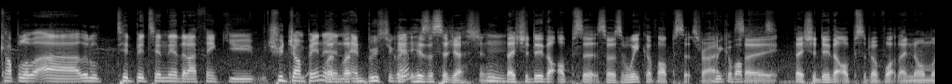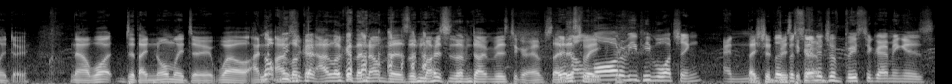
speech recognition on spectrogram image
couple of uh, little tidbits in there that I think you should jump in and, Let- and boost your game. Here's a suggestion. They should do the opposite. So it's a week of opposites, right? Week of opposites. So they should do the opposite of what they normally do. Now, what do they normally do? Well, I, I look at. I look at the numbers, and most of them don't boostagram. So There's this a week, lot of you people watching, and They should the boostagram. percentage of boostagramming is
